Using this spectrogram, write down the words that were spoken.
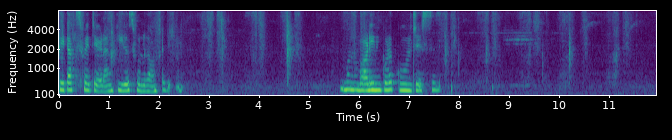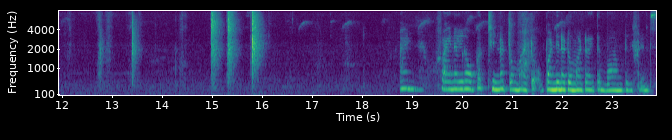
డిటాక్సిఫై చేయడానికి యూస్ఫుల్గా ఉంటుంది. మన బాడీని కూడా కూల్ చేస్తుంది అండ్ ఫైనల్గా ఒక చిన్న టొమాటో పండిన టొమాటో అయితే బాగుంటుంది ఫ్రెండ్స్.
